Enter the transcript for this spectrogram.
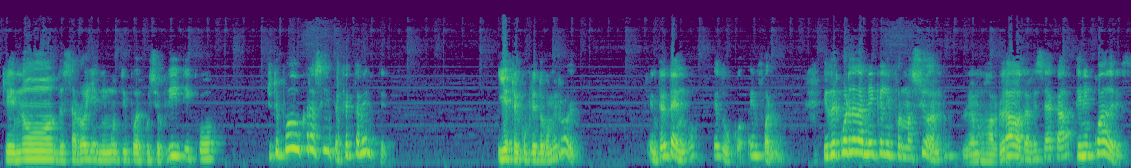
que no desarrolles ningún tipo de juicio crítico. Yo te puedo educar así, perfectamente. Y estoy cumpliendo con mi rol. Entretengo, educo e informo. Y recuerda también que la información, lo hemos hablado otras veces acá, tiene encuadres.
